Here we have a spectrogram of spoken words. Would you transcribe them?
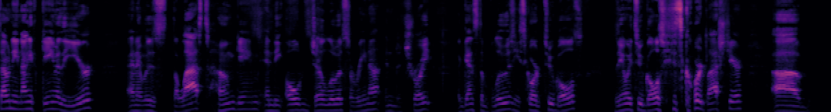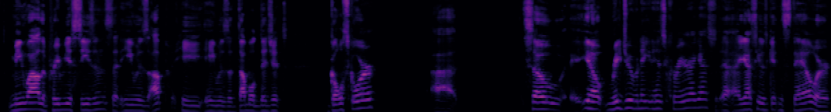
79th game of the year, and it was the last home game in the old Joe Louis Arena in Detroit against the Blues. He scored two goals. The only two goals he scored last year. Uh, meanwhile, the previous seasons that he was up, he he was a double digit goal scorer. Uh, so you know, rejuvenate his career. I guess. I guess he was getting stale, or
